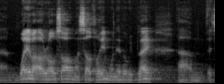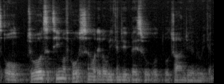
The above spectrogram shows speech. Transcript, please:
um, whatever our roles are, myself or him, whenever we play, um, it's all towards the team, of course, and whatever we can do best, we'll, we'll, we'll try and do every weekend.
